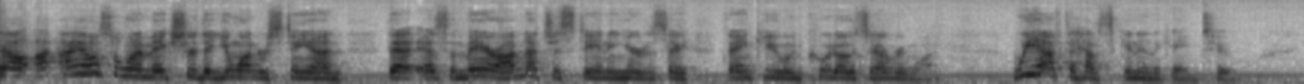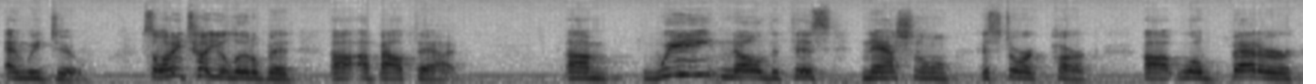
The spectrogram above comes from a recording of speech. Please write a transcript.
Now, I also want to make sure that you understand that as the mayor, I'm not just standing here to say thank you and kudos to everyone. We have to have skin in the game too, and we do. So let me tell you a little bit uh, about that. Um, we know that this National Historic Park uh, will better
